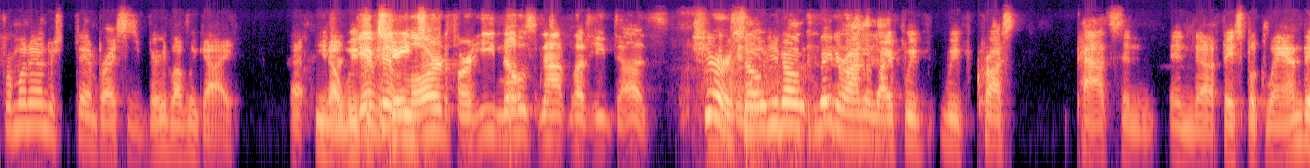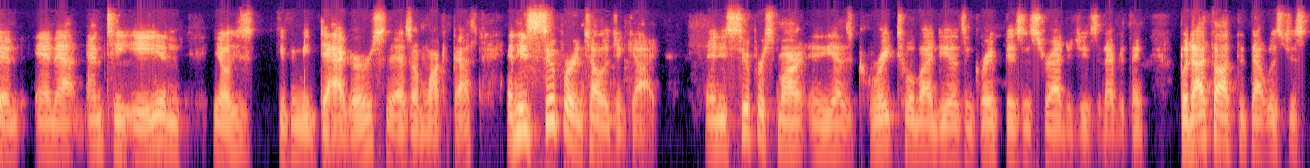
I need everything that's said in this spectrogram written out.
from what I understand, Bryce is a very lovely guy. Uh, you know, we've Give him exchanged. Lord, for he knows not what he does. Sure. So you know, later on in life, we've we've crossed paths in in uh, Facebook land and and at MTE, and you know he's giving me daggers as I'm walking past, and he's super intelligent guy, and he's super smart, and he has great tool ideas and great business strategies and everything. But I thought that that was just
